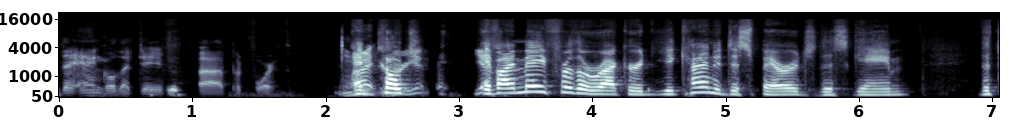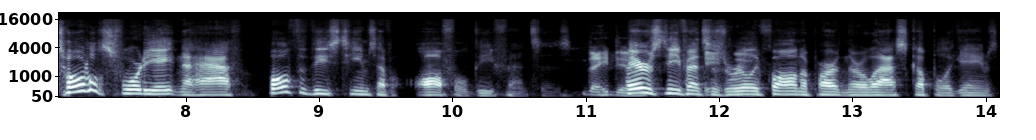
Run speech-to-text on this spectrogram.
the angle that Dave uh, put forth. All and right, coach, yes. if I may, for the record, you kind of disparage this game. The total's 48 and a half both of these teams have awful defenses. They do. Bears defense has really fallen apart in their last couple of games.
